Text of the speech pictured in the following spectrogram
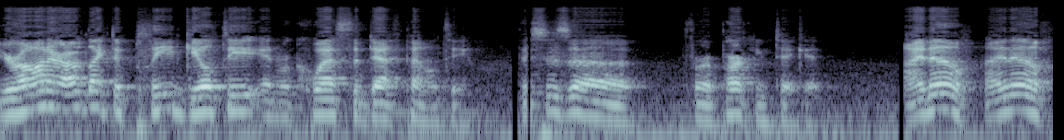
Your Honor, I would like to plead guilty and request the death penalty. This is uh for a parking ticket. I know, I know.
